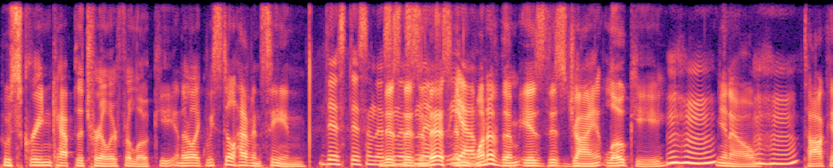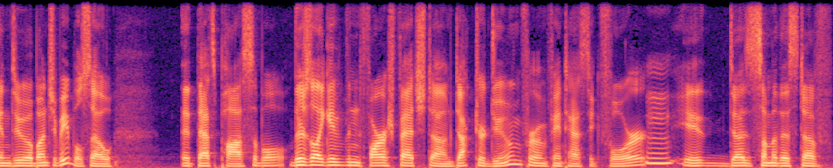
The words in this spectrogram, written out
who screen cap the trailer for Loki and they're like, we still haven't seen this this and this, this, and this, this and this. Yeah. Mm-hmm. And one of them is this giant Loki, you know, talking to a bunch of people. So it, that's possible. There's like even far fetched um, Doctor Doom from Fantastic Four. Mm. It does some of this stuff,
